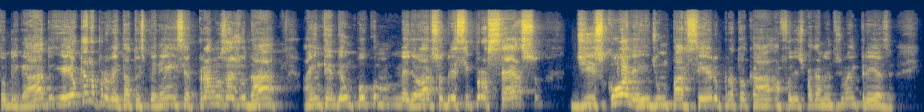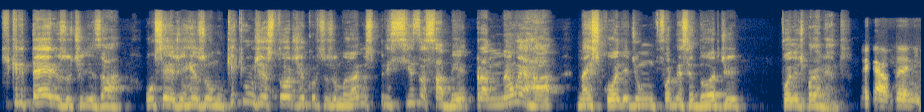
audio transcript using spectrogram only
muito obrigado. E aí eu quero aproveitar a tua experiência para nos ajudar a entender um pouco melhor sobre esse processo de escolha de um parceiro para tocar a folha de pagamento de uma empresa. Que critérios utilizar? Ou seja, em resumo, o que, que um gestor de recursos humanos precisa saber para não errar na escolha de um fornecedor de folha de pagamento? Legal, Dani.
